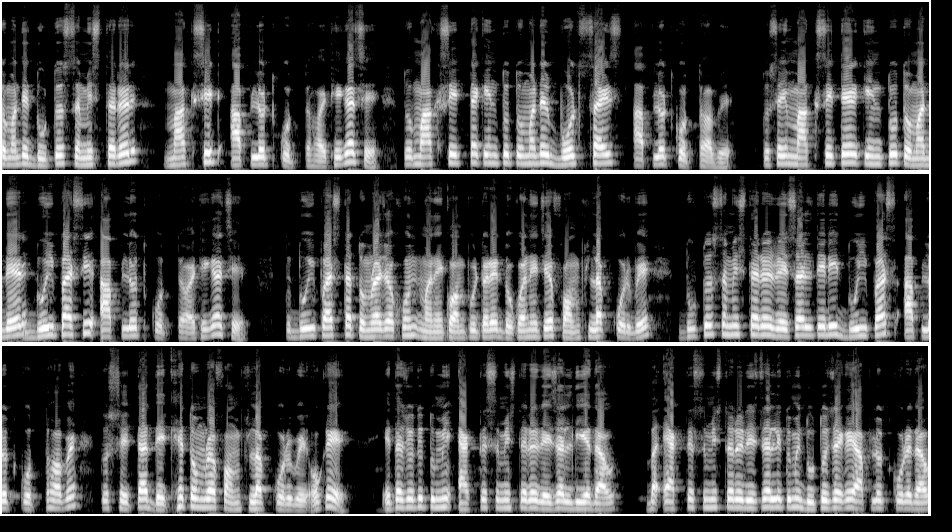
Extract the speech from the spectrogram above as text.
তোমাদের দুটো সেমিস্টারের মার্কশিট আপলোড করতে হয়, ঠিক আছে? তো মার্কশিটটা কিন্তু তোমাদের বোর্ড সাইজ আপলোড করতে হবে। তো সেই মার্কশিটের কিন্তু তোমাদের দুই পাশই আপলোড করতে হয়, ঠিক আছে? তো দুই পাশটা তোমরা যখন মানে কম্পিউটারের দোকানে যে ফর্ম ফিল আপ করবে, দুটো সেমিস্টারের রেজাল্টেরই দুই পাশ আপলোড করতে হবে। তো সেটা দেখে তোমরা ফর্ম ফিল আপ করবে ওকে এটা যদি তুমি একটা সেমিস্টারের রেজাল্ট দিয়ে দাও বা একটা সেমিস্টারের রেজাল্টই তুমি দুটো জায়গায় আপলোড করে দাও,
